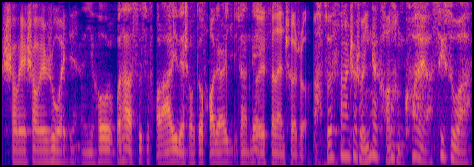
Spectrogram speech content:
稍微稍微弱一点以后博塔斯去跑拉力的时候多跑点雨战作为芬兰车手，啊。作为芬兰车手，应该跑得很快啊，C 速啊！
